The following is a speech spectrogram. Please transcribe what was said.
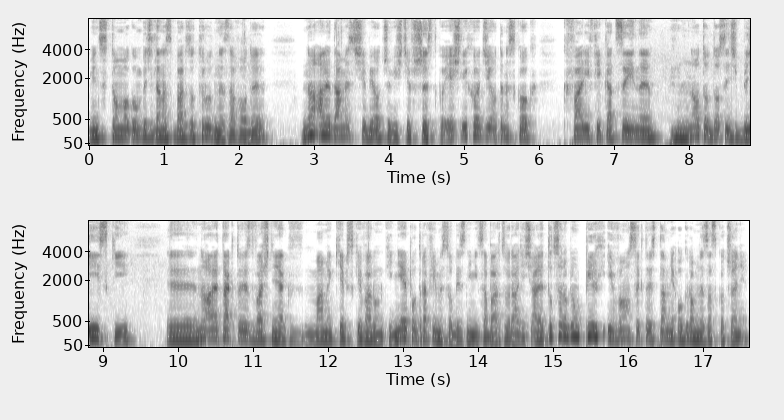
więc to mogą być dla nas bardzo trudne zawody. No ale damy z siebie oczywiście wszystko. Jeśli chodzi o ten skok kwalifikacyjny, no to dosyć bliski. Yy, No ale tak to jest właśnie jak mamy kiepskie warunki. Nie potrafimy sobie z nimi za bardzo radzić, ale to co robią Pilch i Wąsek to jest dla mnie ogromne zaskoczenie.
